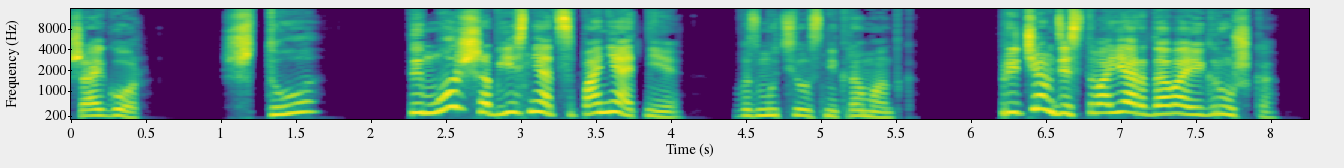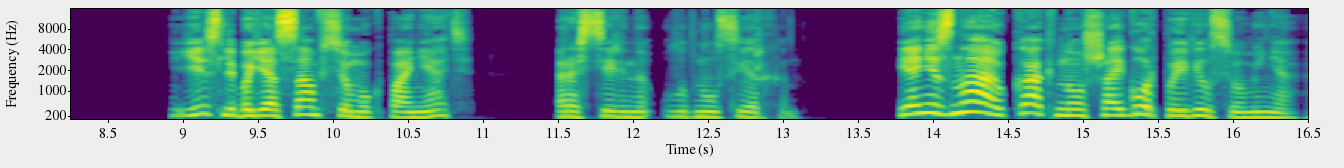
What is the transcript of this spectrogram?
«Шайгор!» «Что? Ты можешь объясняться понятнее?» — возмутилась некромантка. «При чем здесь твоя родовая игрушка?» Если бы я сам все мог понять, растерянно улыбнулся Эрхан. Я не знаю, как, но Шайгор появился у меня.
